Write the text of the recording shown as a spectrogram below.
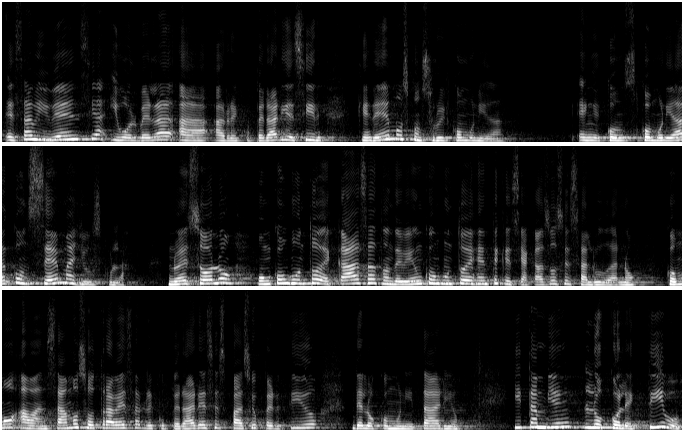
esa vivencia y volverla a, recuperar y decir, queremos construir comunidad, en, comunidad con C mayúscula. No es solo un conjunto de casas donde vive un conjunto de gente que si acaso se saluda, no. ¿Cómo avanzamos otra vez a recuperar ese espacio perdido de lo comunitario? Y también lo colectivo,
